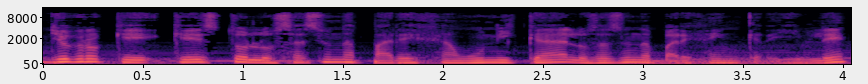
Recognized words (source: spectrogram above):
yo creo que, que esto los hace una pareja única los hace una pareja increíble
